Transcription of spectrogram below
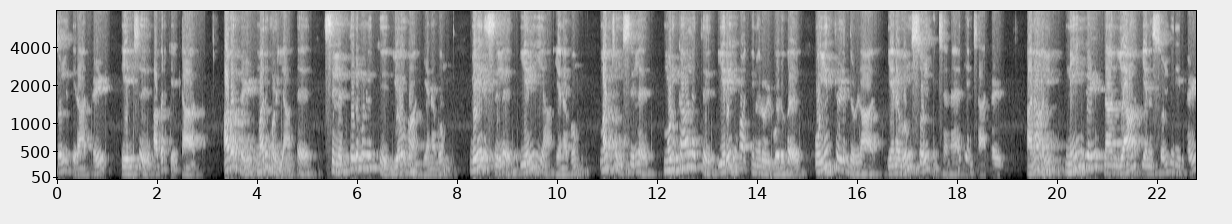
சொல்லுகிறார்கள். என்று அவர் கேட்டார். அவர்கள் மறுமொழியாக சிலர் திருமுழுக்கு யோவான் எனவும் வேறு சிலர் எலியா எனவும் மற்றும் சிலர் முற்காலத்து இறைவாக்கினருள் ஒருவர் உயிர் உயிர்த்தெழுந்துள்ளார் எனவும் சொல்கின்றனர் என்றார்கள். ஆனால் நீங்கள் நான் யார் என சொல்கிறீர்கள்?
